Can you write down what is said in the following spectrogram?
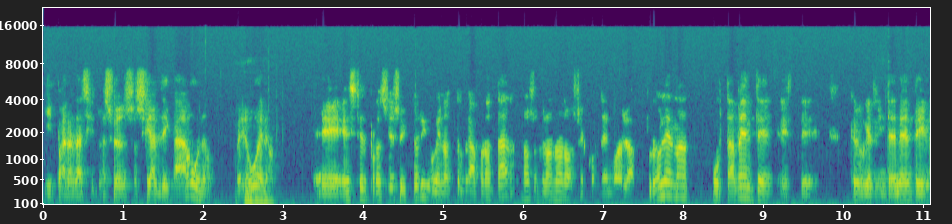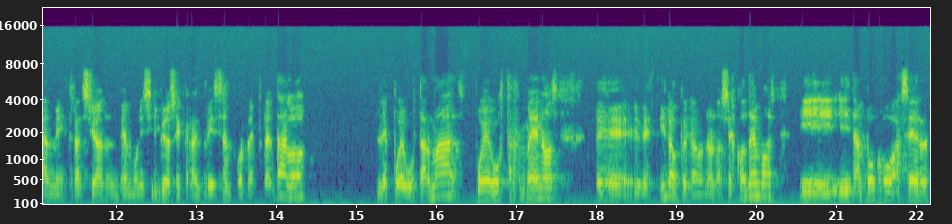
y para la situación social de cada uno. Pero bueno, eh, es el proceso histórico que nos toca afrontar. Nosotros no nos escondemos de los problemas. Justamente, este, creo que el intendente y la administración del municipio se caracterizan por enfrentarlos. Les puede gustar más, puede gustar menos, el estilo, pero no nos escondemos y, tampoco va a ser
